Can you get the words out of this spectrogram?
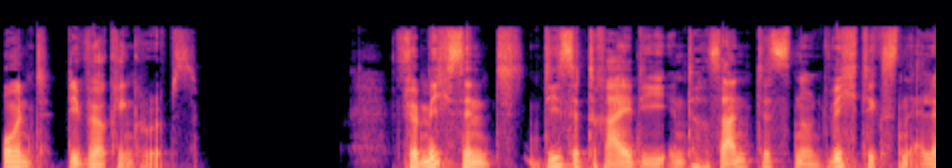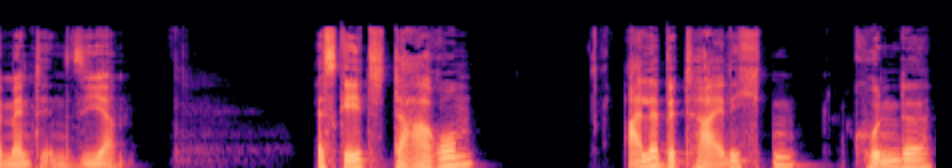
und die Working Groups. Für mich sind diese drei die interessantesten und wichtigsten Elemente in Siam. Es geht darum, alle Beteiligten, Kunde,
